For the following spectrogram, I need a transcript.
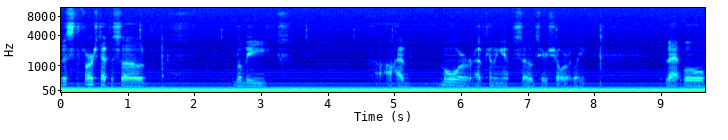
this is the first episode. There'll be, more upcoming episodes here shortly that will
